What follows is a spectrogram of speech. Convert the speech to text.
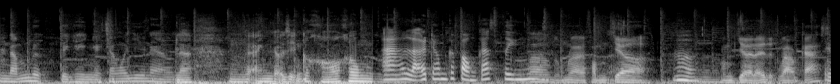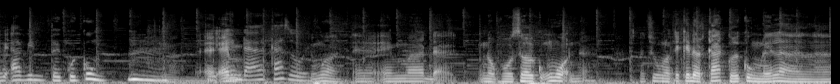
nắm được tình hình ở trong ấy như nào là ừ, anh đạo diễn có khó không? À là ở trong cái phòng casting vâng đúng rồi phòng chờ. Ừ. phòng chờ để được vào cast. Tại vì Avin tới cuối cùng. Ừ. em, em đã cast rồi. Đúng rồi em, em ờ, đã nộp hồ sơ cũng muộn nữa. Nói chung là cái cái đợt cát cuối cùng đấy là, là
